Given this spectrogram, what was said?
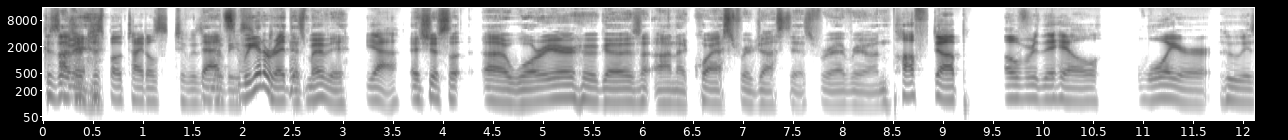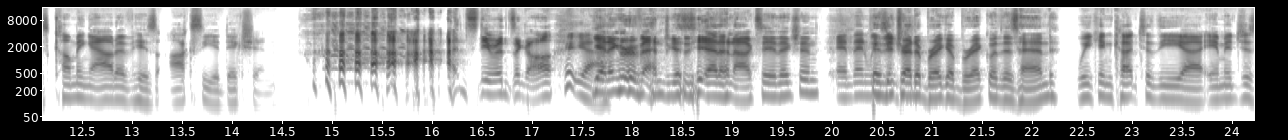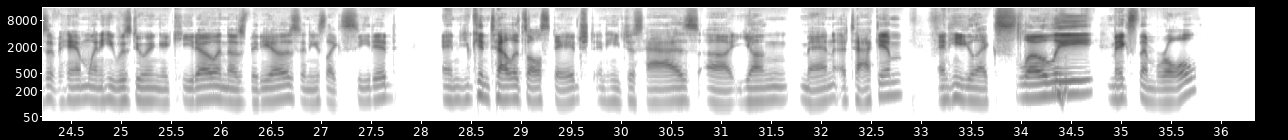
Because I those are just both titles to his movies. we got to write this movie. yeah. It's just a warrior who goes on a quest for justice for everyone. Puffed up over the hill warrior who is coming out of his oxy addiction. Steven Seagal yeah. getting revenge because he had an oxy addiction and then we because he can, tried to break a brick with his hand. we can cut to the uh, images of him when he was doing aikido in those videos and he's like seated and you can tell it's all staged and he just has uh, young men attack him and he like slowly makes them roll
